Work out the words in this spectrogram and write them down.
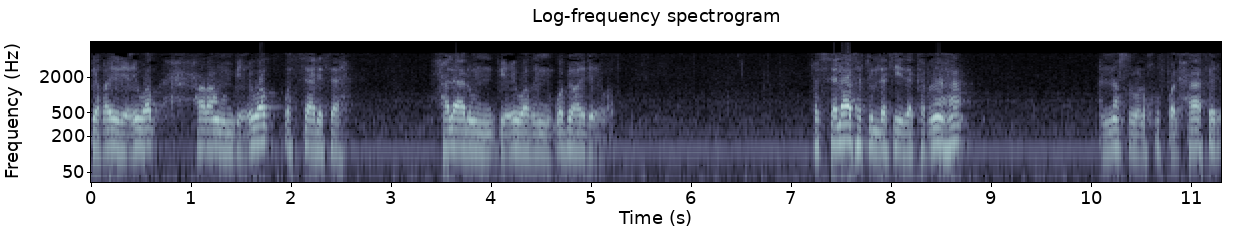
بغير عوض حرام بعوض والثالثة حلال بعوض وبغير عوض. فالثلاثة التي ذكرناها النصر والخف والحافر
